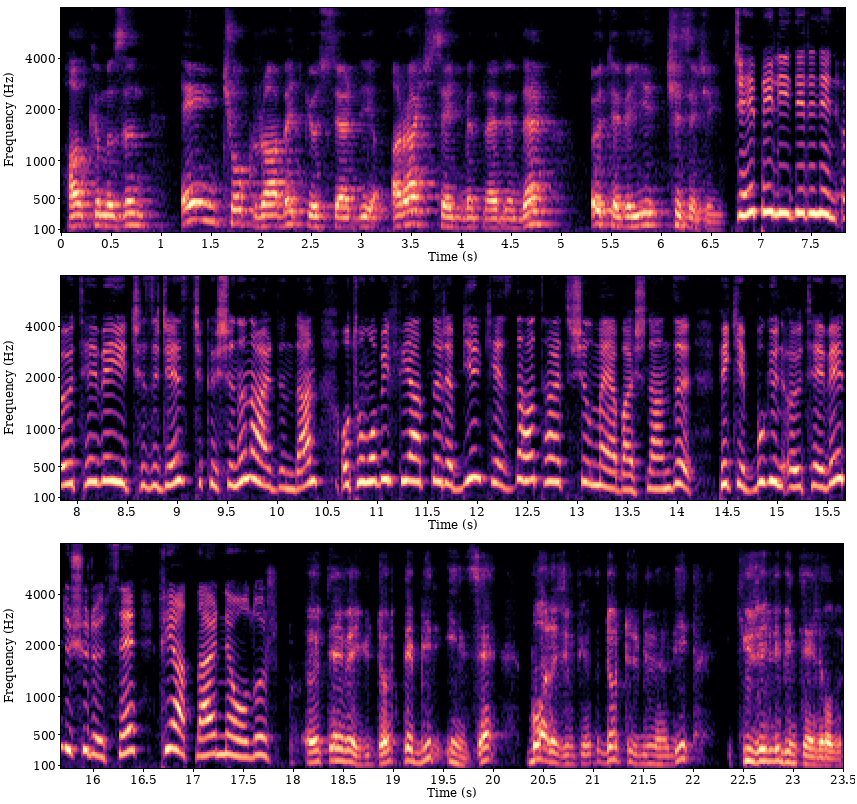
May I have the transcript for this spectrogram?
halkımızın en çok rağbet gösterdiği araç segmentlerinde ÖTV'yi çizeceğiz. CHP liderinin ÖTV'yi çizeceğiz çıkışının ardından otomobil fiyatları bir kez daha tartışılmaya başlandı. Peki bugün ÖTV düşürülse fiyatlar ne olur? ÖTV dörtte bir inse bu aracın fiyatı 400 bin lira değil 250 bin TL olur.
